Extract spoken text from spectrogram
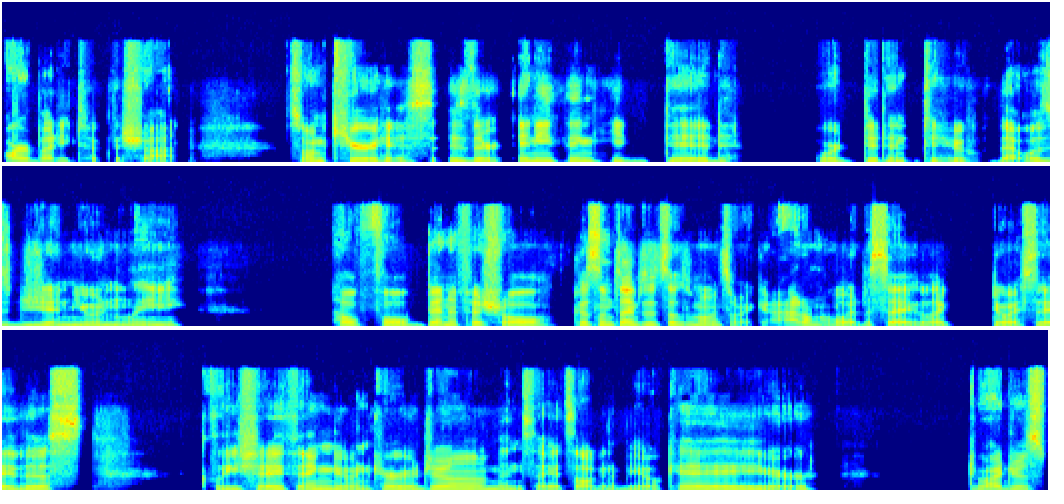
our buddy took the shot. So I'm curious, is there anything he did or didn't do that was genuinely helpful, beneficial? Because sometimes it's those moments like, I don't know what to say. Like, do I say this cliche thing to encourage them and say it's all going to be okay? Or do I just,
